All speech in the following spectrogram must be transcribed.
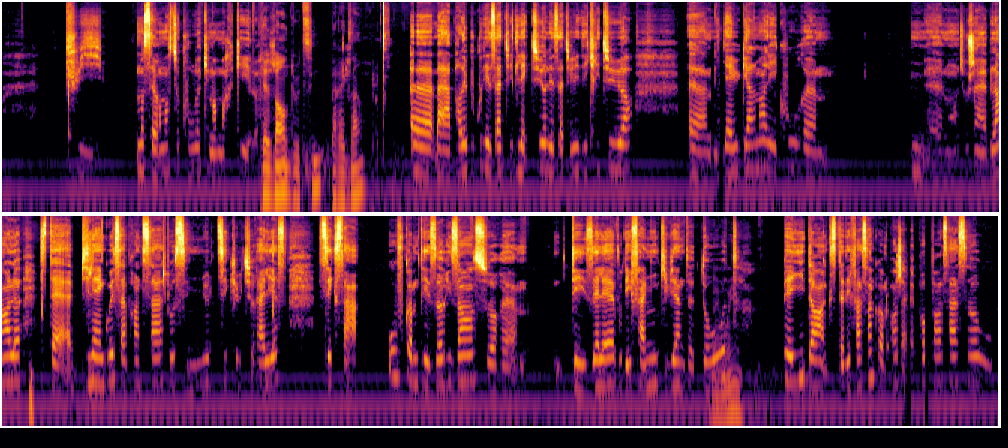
Puis moi, c'est vraiment ce cours-là qui m'a marqué. Quel genre d'outils, par exemple? Euh, ben, elle parlait beaucoup des ateliers de lecture, les ateliers d'écriture. Euh, il y a eu également les cours, euh, mon Dieu, j'ai un blanc, là. C'était bilinguisme, apprentissage, puis aussi multiculturalisme. C'est que ça ouvre comme tes horizons sur des élèves ou des familles qui viennent de ben d'autres pays. Donc, c'était des façons comme, oh, j'avais pas pensé à ça, ou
